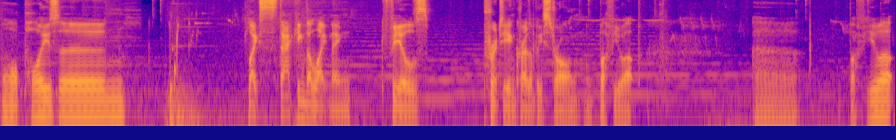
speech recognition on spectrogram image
More poison... Like, stacking the lightning feels pretty incredibly strong. We'll buff you up. Uh, buff you up.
